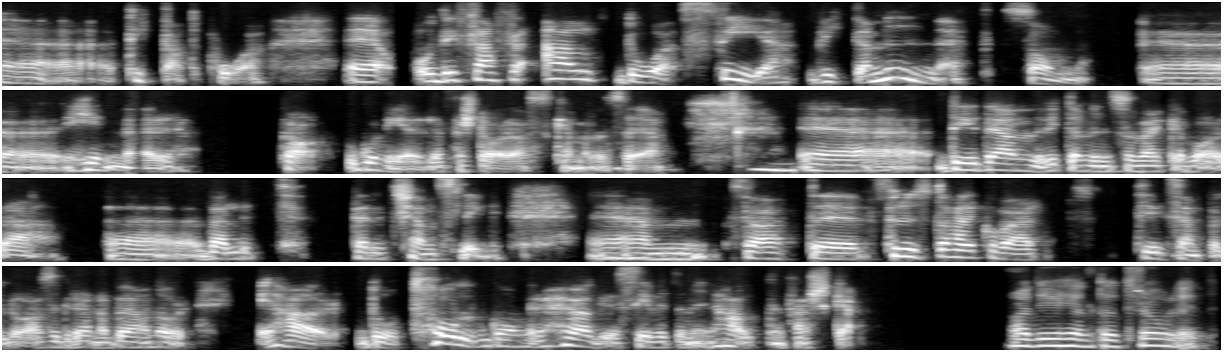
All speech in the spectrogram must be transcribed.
eh, tittat på. Eh, och det är framför allt då C-vitaminet som eh, hinner ja, gå ner eller förstöras kan man väl säga. Mm. Eh, det är den vitamin som verkar vara eh, väldigt, väldigt känslig. Ehm, så att eh, frysta haricots till exempel då, alltså gröna bönor, har då 12 gånger högre C-vitaminhalt än färska. Ja, det är ju helt otroligt.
